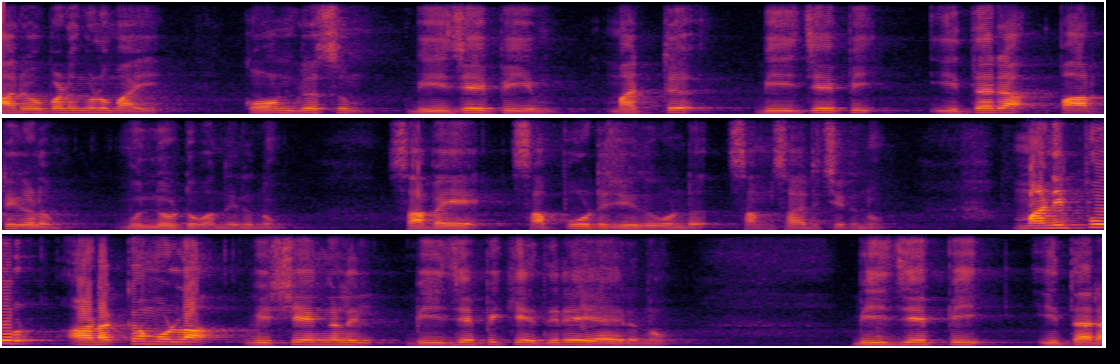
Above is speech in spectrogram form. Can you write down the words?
ആരോപണങ്ങളുമായി കോൺഗ്രസും ബി ജെ പിയും മറ്റ് ബി ജെ പി ഇതര പാർട്ടികളും മുന്നോട്ട് വന്നിരുന്നു. സഭയെ സപ്പോർട്ട് ചെയ്തുകൊണ്ട് സംസാരിച്ചിരുന്നു. മണിപ്പൂർ അടക്കമുള്ള വിഷയങ്ങളിൽ ബി ജെ പിക്ക് എതിരെയായിരുന്നു ബി ജെ പി ഇതര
